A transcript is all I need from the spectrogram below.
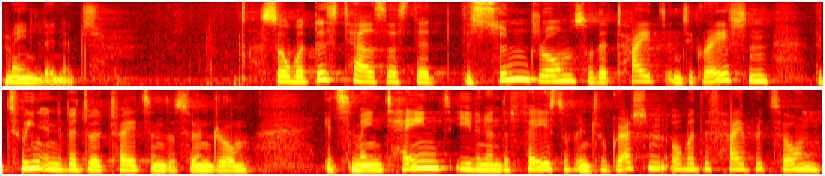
main lineage. So what this tells us that the syndrome, so the tight integration between individual traits in the syndrome, it's maintained even in the face of introgression over this hybrid zone.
